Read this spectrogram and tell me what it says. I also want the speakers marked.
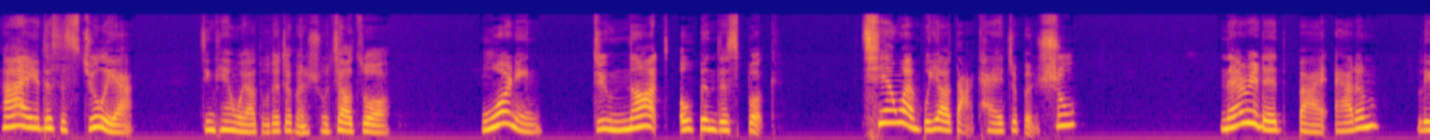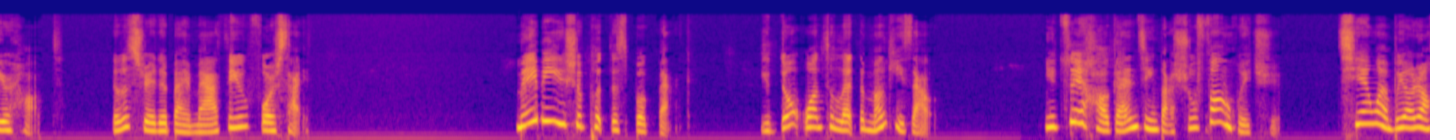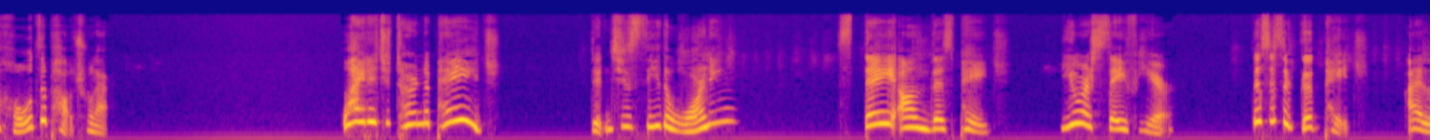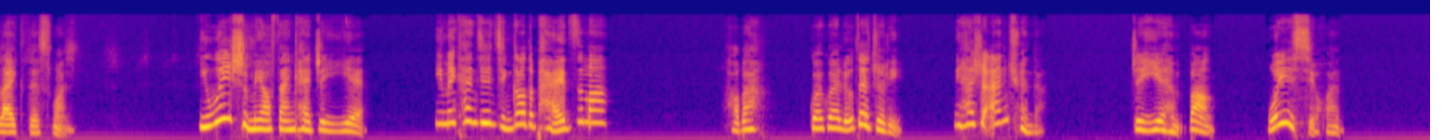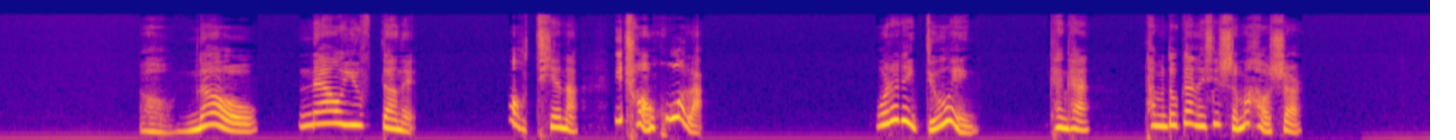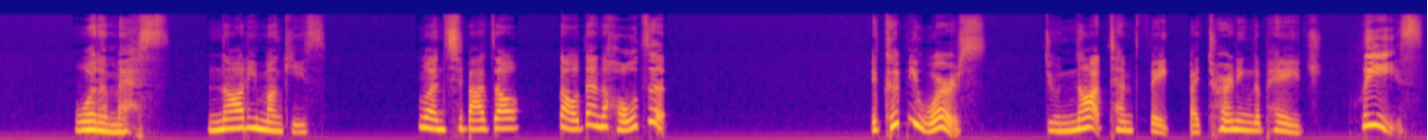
Speaker 1: Hi, this is Julia. 今天我要读的这本书叫做《Warning: Do not open this Book." 千万不要打开这本书。Narrated by Adam Lehrhaupt, illustrated by Matthew Forsythe. Maybe you should put this book back. You don't want to let the monkeys out. 你最好赶紧把书放回去，千万不要让猴子跑出来。why did you turn the page? Didn't you see the warning? Stay on this page. You are safe here. This is a good page. I like this one. 你为什么要翻开这一页？你没看见警告的牌子吗？好吧，乖乖留在这里，你还是安全的。这一页很棒，我也喜欢。Oh no! Now you've done it. 哦天哪，你闯祸了！What are they doing？看看，他们都干了些什么好事儿？What a mess! Naughty monkeys！乱七八糟，捣蛋的猴子。It could be worse. Do not tempt fate by turning the page, please.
